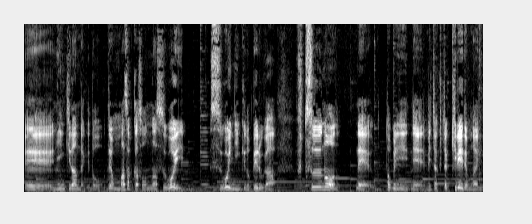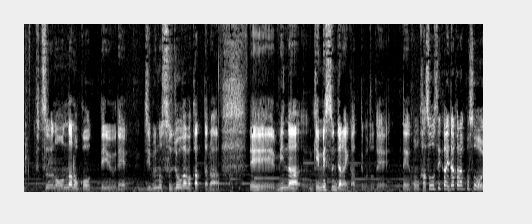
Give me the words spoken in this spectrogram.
えー、人気なんだけど、でもまさかそんなすごい、すごい人気のベルが、普通のね、特にね、めちゃくちゃ綺麗でもない普通の女の子っていうね、自分の素性が分かったら、えー、みんな幻滅するんじゃないかってことで、ね、この仮想世界だからこそ、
